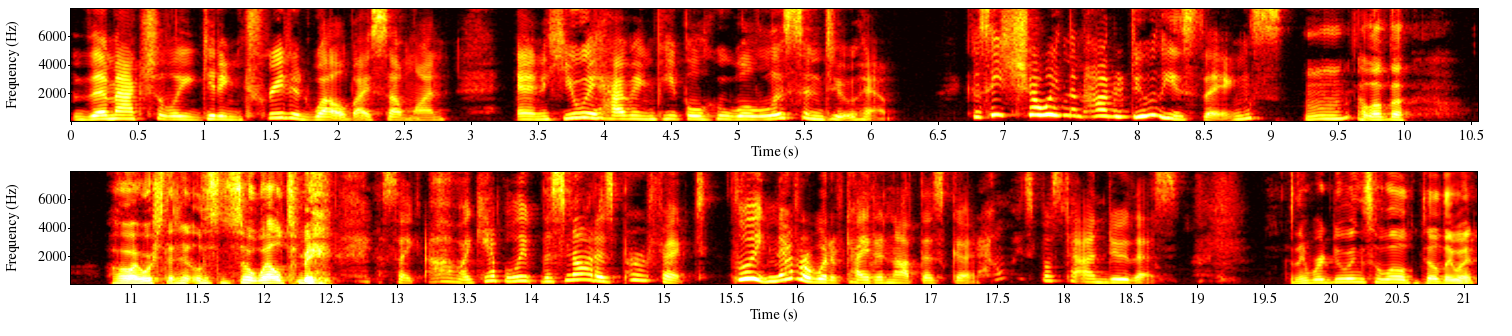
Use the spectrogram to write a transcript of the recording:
them actually getting treated well by someone and Huey having people who will listen to him because he's showing them how to do these things. Mm, I love the, oh, I wish they didn't listen so well to me. It's like, oh, I can't believe this knot is perfect. Louie never would have tied a knot this good. How am I supposed to undo this? And they were doing so well until they went,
